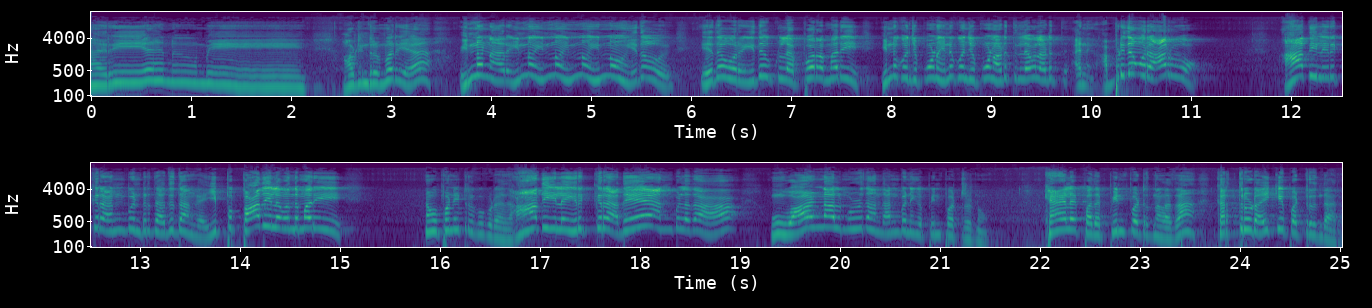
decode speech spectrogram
அறியணுமே அப்படின்ற மாதிரியா? இன்னும் நான் இன்னும் இன்னும் இன்னும் இன்னும் ஏதோ ஏதோ ஒரு இதுக்குள்ளே போகிற மாதிரி இன்னும் கொஞ்சம் போகணும் இன்னும் கொஞ்சம் போகணும் அடுத்த லெவல் அடுத்து அப்படி தான் ஒரு ஆர்வம். ஆதியில் இருக்கிற அன்புன்றது அதுதாங்க. இப்போ பாதியில் வந்த மாதிரி நம்ம பண்ணிகிட்டு இருக்கக்கூடாது ஆதியில் இருக்கிற அதே அன்பில் தான் உன் வாழ்நாள் முழுதும் அந்த அன்பை நீங்கள் பின்பற்றணும். கேலைப் அதை பின்பற்றதுனால தான் கர்த்தரோடு ஐக்கியப்பட்டிருந்தார்.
